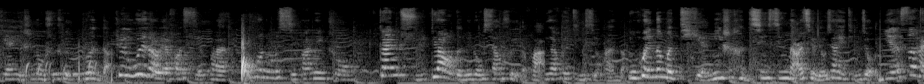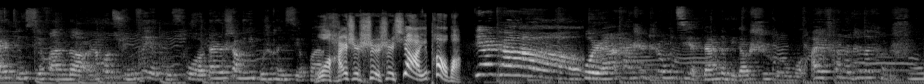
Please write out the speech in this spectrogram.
天也是那种水水润润的。这个味道也好喜欢，如果你们喜欢那种柑橘调的那种香水的话，应该会挺喜欢的，不会那么甜腻，是很清新的，而且留香也挺久的。颜色还是挺喜欢的，然后裙子也不错，但是上衣不是很喜欢。我还是试试下一套吧。第二套果然还是这种简单的比较适合我，而且穿着真的很舒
